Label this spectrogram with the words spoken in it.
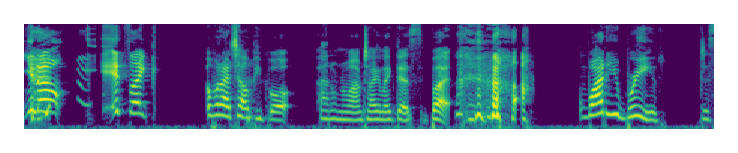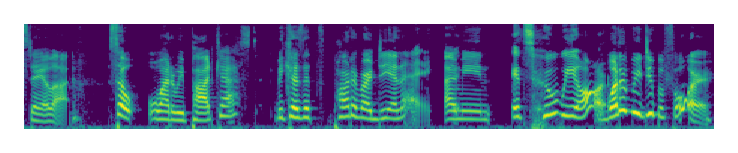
you know, it's like what I tell people, I don't know why I'm talking like this, but why do you breathe to stay alive? So, why do we podcast? Because it's part of our DNA. I mean, it's who we are. what did we do before?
